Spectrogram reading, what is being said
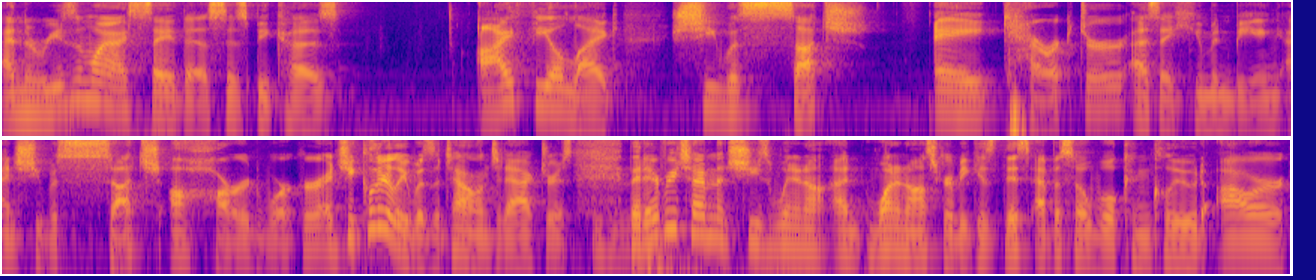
And the reason why I say this is because I feel like she was such a character as a human being and she was such a hard worker and she clearly was a talented actress but every time that she's winning a, won an oscar because this episode will conclude our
